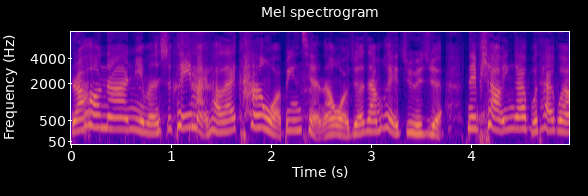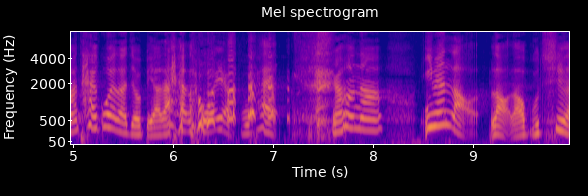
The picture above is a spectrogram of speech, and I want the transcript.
然后呢，你们是可以买票来看我，并且呢，我觉得咱们可以聚一聚，那票应该不太贵，要太贵了就别来了，我也不配。然后呢。因为姥姥姥不去。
